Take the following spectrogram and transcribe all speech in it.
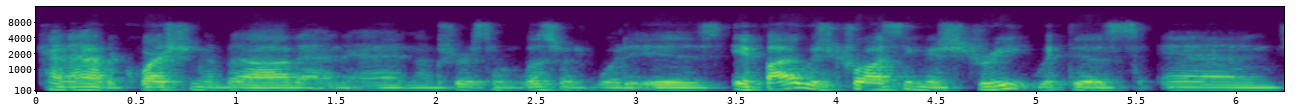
kind of have a question about, and, and I'm sure some listeners would, is if I was crossing a street with this and,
